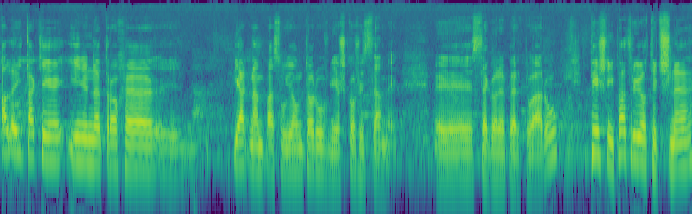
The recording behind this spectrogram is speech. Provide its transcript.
ale i takie inne trochę, y, jak nam pasują, to również korzystamy y, z tego repertuaru. Pieśni patriotyczne,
